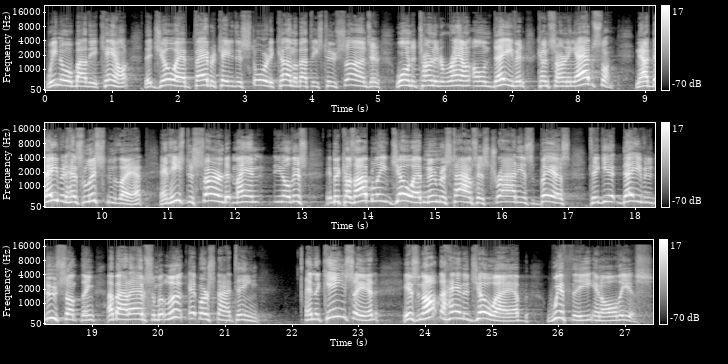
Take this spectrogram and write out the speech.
We know by the account that Joab fabricated this story to come about these two sons and wanted to turn it around on David concerning Absalom. Now, David has listened to that, and he's discerned that, man, you know, this, because I believe Joab numerous times has tried his best to get David to do something about Absalom. But look at verse 19. And the king said, Is not the hand of Joab with thee in all this?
